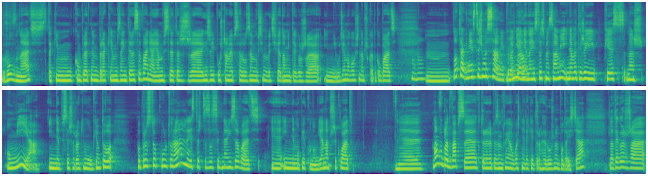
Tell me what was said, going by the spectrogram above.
równać z takim kompletnym brakiem zainteresowania. Ja myślę też, że jeżeli puszczamy psa luzem, musimy być świadomi tego, że inni ludzie mogą się na przykład go bać. No tak, nie jesteśmy sami, No prawda? nie, nie, no jesteśmy sami i nawet jeżeli pies nasz omija inne psy szerokim łukiem, to po prostu kulturalne jest też to zasygnalizować e, innym opiekunom. Ja na przykład e, mam w ogóle dwa psy, które reprezentują właśnie takie trochę różne podejścia, dlatego że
